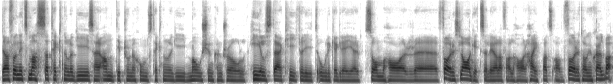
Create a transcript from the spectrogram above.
Det har funnits massa teknologi, så här antipronationsteknologi, motion control, heel stack hit och dit, olika grejer som har eh, föreslagits eller i alla fall har hypats av företagen själva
